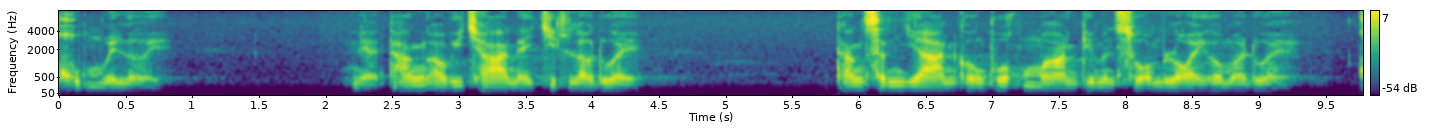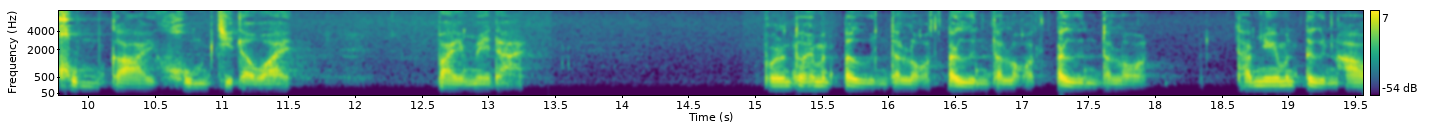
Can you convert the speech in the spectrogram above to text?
คุมไว้เลย เนี่ยทั้งอวิชชาในจิตเราด้วย ทั้งสัญญาณของพวกมารที่มันสวมรอยเข้ามาด้วย คุมกายคุมจิตเอาไว้ ไปไม่ได้ เพราะฉะนั้นต้องให้มันตื่นตลอดตื่นตลอดตื่นตลอดทำยังไงมันตื่นเอา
